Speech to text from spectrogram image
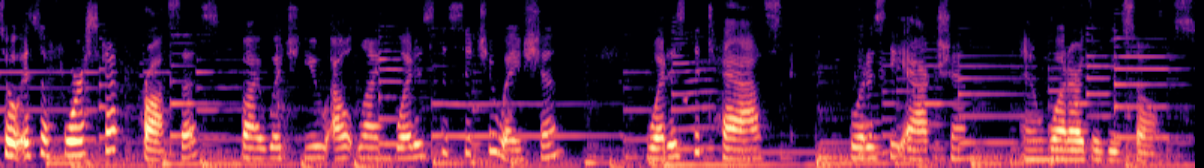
So it's a four-step process by which you outline what is the situation, what is the task, what is the action, and what are the results.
